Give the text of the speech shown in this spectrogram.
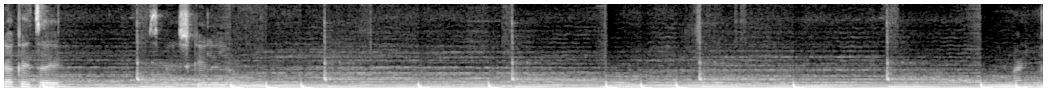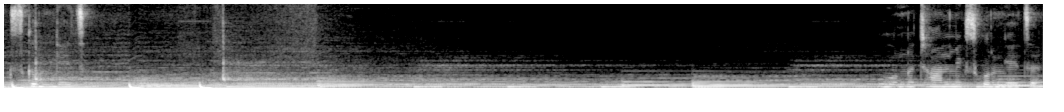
टाकायचं आहे. स्मॅश केलेलं. मिक्स करून घ्यायचं आहे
